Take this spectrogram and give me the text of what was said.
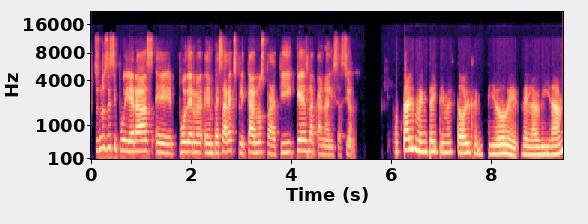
Entonces, no sé si pudieras eh, poder empezar a explicarnos para ti qué es la canalización. Totalmente, y tienes todo el sentido de, de la vida.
